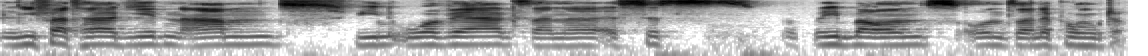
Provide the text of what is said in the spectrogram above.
liefert halt jeden Abend wie ein Uhrwerk seine Assists, Rebounds und seine Punkte.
